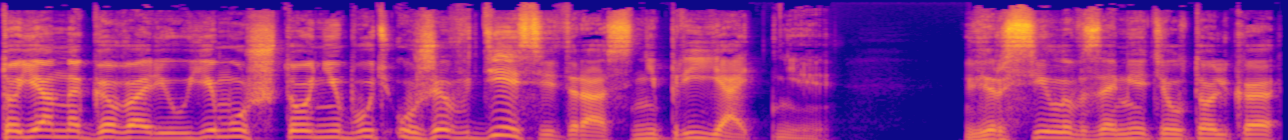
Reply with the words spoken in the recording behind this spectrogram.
то я наговорю ему что-нибудь уже в десять раз неприятнее. Версилов заметил только,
